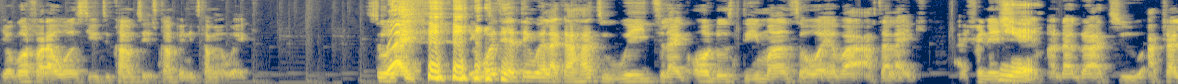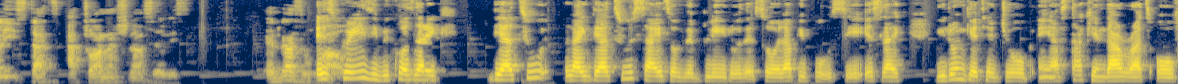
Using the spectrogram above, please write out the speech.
your godfather wants you to come to his company to come and work. So like it wasn't a thing where like I had to wait like all those three months or whatever after like I finished Yeah. undergrad to actually start actual national service. And that's it's crazy because like there are two like there are two sides of the blade or the sword that people will say it's like you don't get a job and you're stuck in that rut of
